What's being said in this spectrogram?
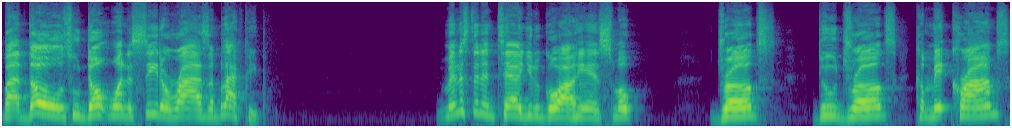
by those who don't want to see the rise of black people. Minister didn't tell you to go out here and smoke drugs, do drugs, commit crimes.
